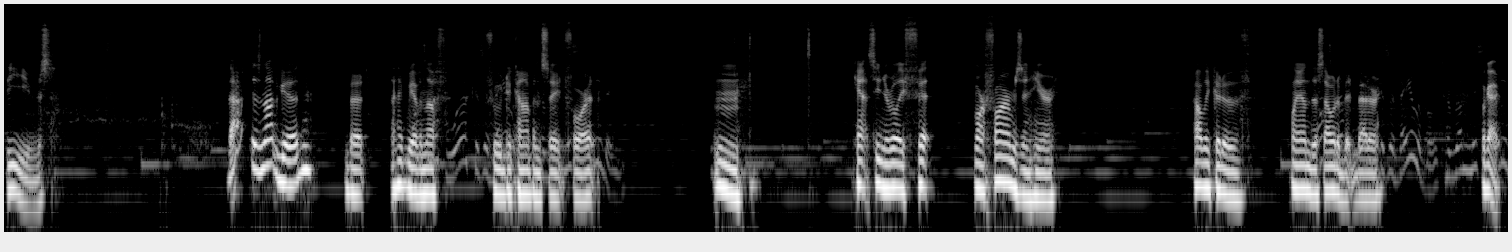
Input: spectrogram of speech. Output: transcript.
thieves. That is not good, but I think we have enough food to compensate for it. Hmm. Can't seem to really fit more farms in here. Probably could have planned this out a bit better. workers available to run this Okay.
